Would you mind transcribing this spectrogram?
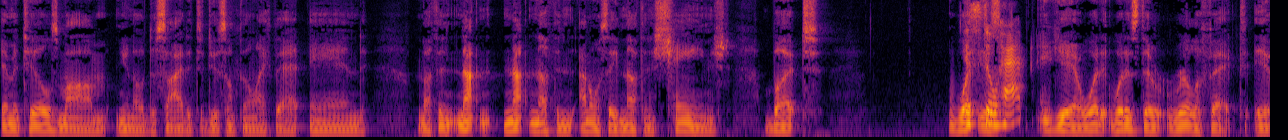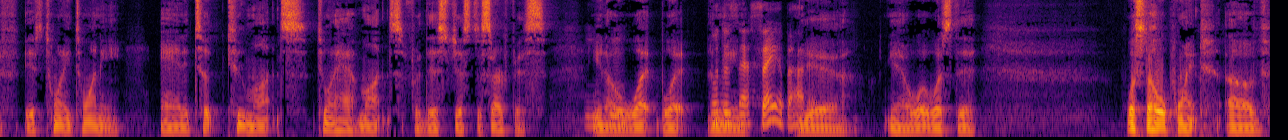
Emmett Till's mom, you know, decided to do something like that, and nothing, not not nothing. I don't say nothing's changed, but what It's still is- happening. Yeah, what what is the real effect if it's 2020 and it took two months, two and a half months for this just to surface? You know what what I Mm-hmm. What does mean, that say about it? yeah. You know, what, what's the what's the whole point of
